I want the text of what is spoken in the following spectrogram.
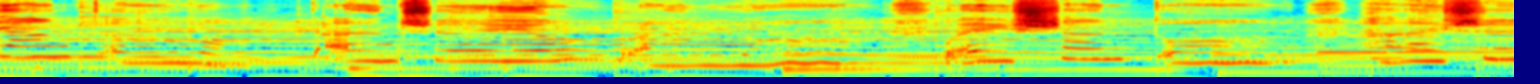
样的我，但却又软弱，会闪躲，还是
